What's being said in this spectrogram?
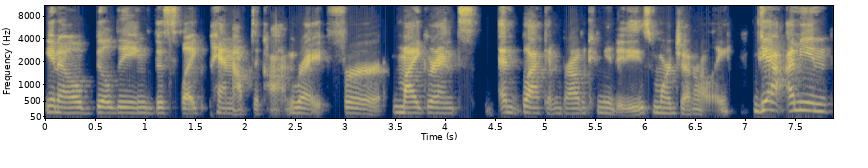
you know, building this like panopticon, right, for migrants and black and brown communities more generally. Yeah, I mean,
